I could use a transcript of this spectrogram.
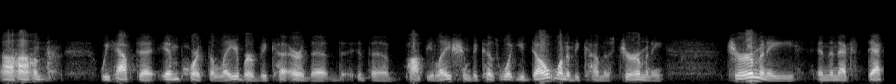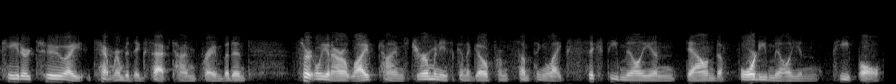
um, we have to import the labor because or the, the the population because what you don't want to become is Germany. Germany in the next decade or two, I can't remember the exact time frame, but in certainly in our lifetimes, Germany is going to go from something like 60 million down to 40 million people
